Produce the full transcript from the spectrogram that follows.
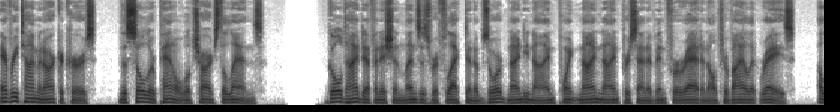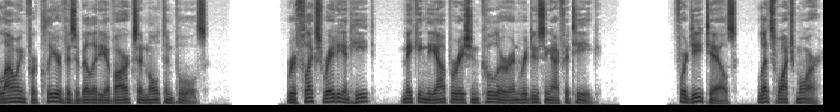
Every time an arc occurs, the solar panel will charge the lens. Gold high definition lenses reflect and absorb 99.99% of infrared and ultraviolet rays, allowing for clear visibility of arcs and molten pools. Reflects radiant heat, making the operation cooler and reducing eye fatigue. For details, let's watch more.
